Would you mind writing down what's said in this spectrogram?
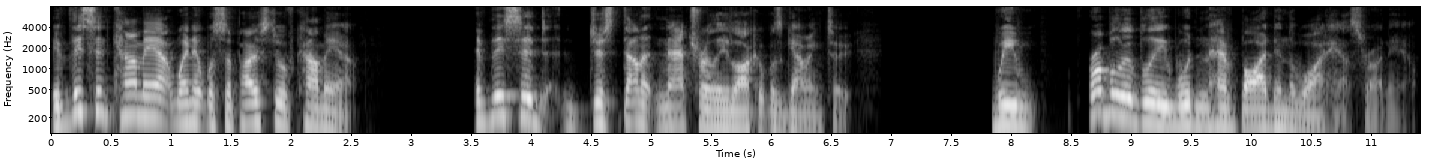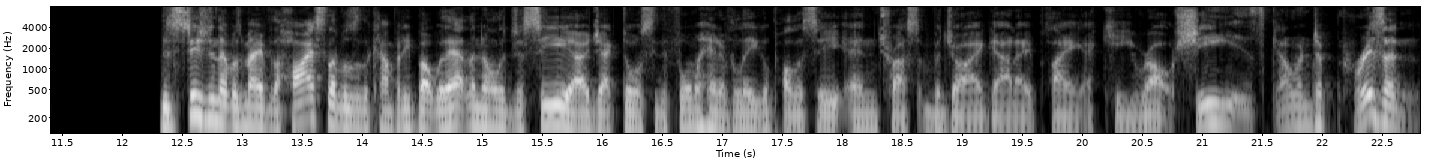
If this had come out when it was supposed to have come out, if this had just done it naturally like it was going to, we probably wouldn't have Biden in the White House right now. The decision that was made for the highest levels of the company, but without the knowledge of CEO Jack Dorsey, the former head of legal policy and trust Vijaya Gadde playing a key role. She is going to prison.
